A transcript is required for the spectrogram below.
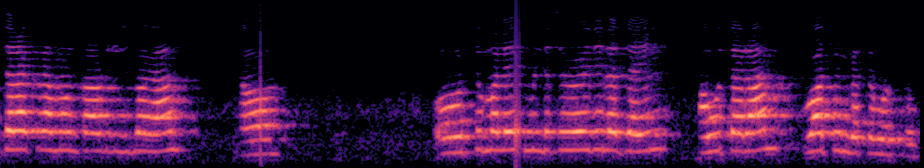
उत्तरा क्रमांक अडतीस बघा तुम्हाला एक मिनिटाचा वेळ दिला जाईल हा उतारा वाचून घ्या बोलतो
